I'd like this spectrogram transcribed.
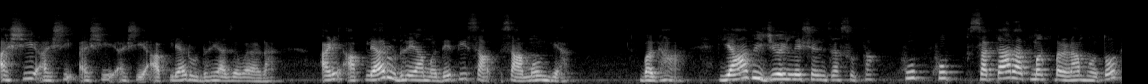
अशी अशी अशी अशी आपल्या हृदयाजवळ आणा. आणि आपल्या हृदयामध्ये ती सा सामावून घ्या. बघा या व्हिज्युअलेशनचा सुद्धा खूप खूप सकारात्मक परिणाम होतो.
